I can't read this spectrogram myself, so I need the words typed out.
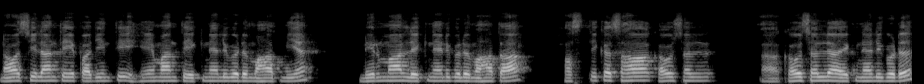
නව ශ්‍රී ලංකේ පදිංචි හේමන්ත එක්නැලිගොඩ මහත්මිය නිර්මාල් එක්නැලිගොඩ මහතා හස්තික සහ කෞසල් අ, කෞසල්‍යා එක්නැලිගොඩ අ,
